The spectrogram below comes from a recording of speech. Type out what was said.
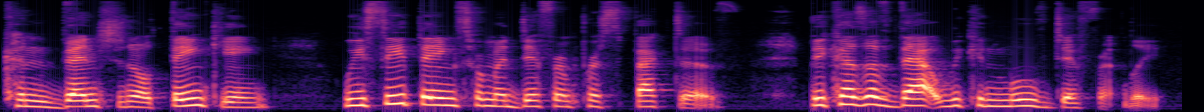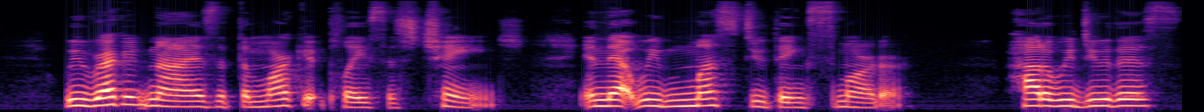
conventional thinking, we see things from a different perspective. Because of that, we can move differently. We recognize that the marketplace has changed and that we must do things smarter. How do we do this?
